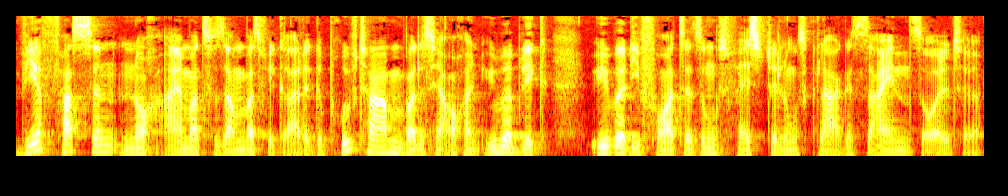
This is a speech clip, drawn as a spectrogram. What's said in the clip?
Wir fassen noch einmal zusammen, was wir gerade geprüft haben, weil es ja auch ein Überblick über die Fortsetzungsfeststellungsklage sein sollte.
